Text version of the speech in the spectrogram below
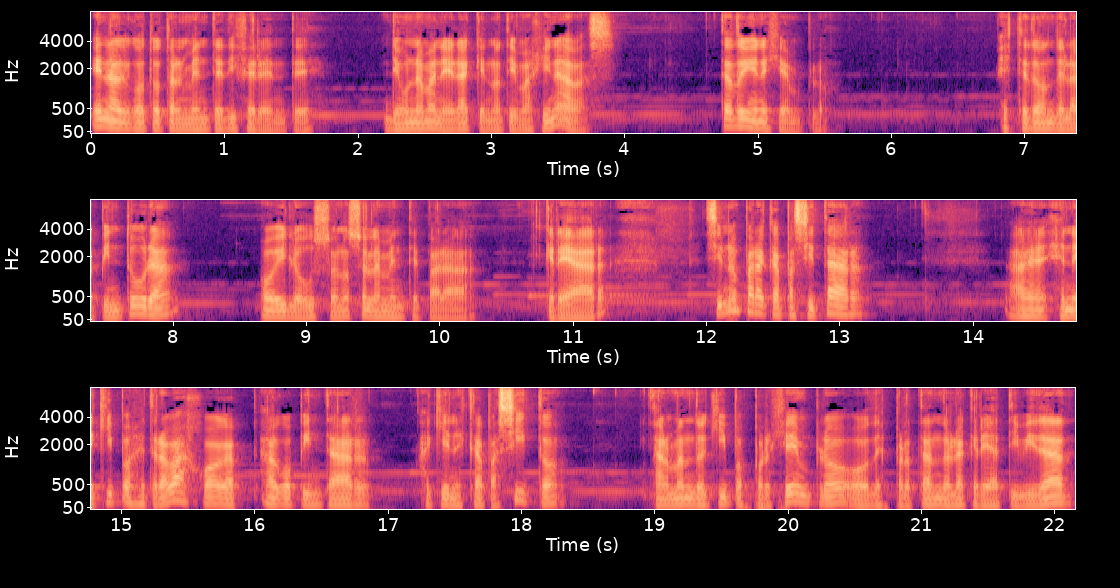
en algo totalmente diferente, de una manera que no te imaginabas. Te doy un ejemplo. Este don de la pintura, hoy lo uso no solamente para crear, sino para capacitar. En equipos de trabajo hago pintar a quienes capacito, armando equipos, por ejemplo, o despertando la creatividad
